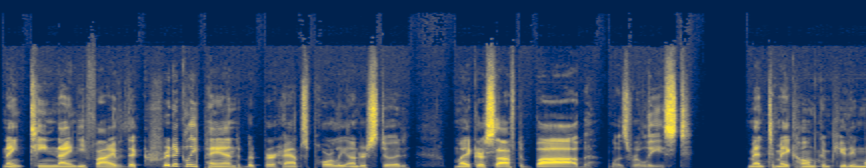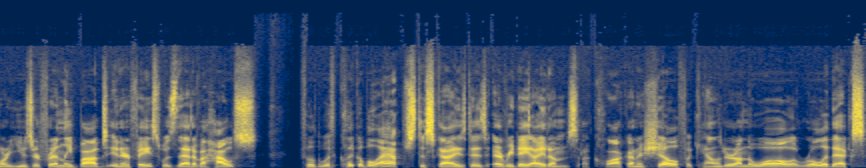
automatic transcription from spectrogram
1995, the critically panned but perhaps poorly understood Microsoft Bob was released. Meant to make home computing more user friendly, Bob's interface was that of a house filled with clickable apps disguised as everyday items a clock on a shelf, a calendar on the wall, a Rolodex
